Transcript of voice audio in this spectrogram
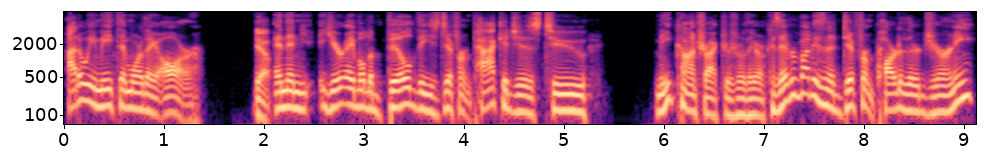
how do we meet them where they are?" Yeah. And then you're able to build these different packages to meet contractors where they are because everybody's in a different part of their journey.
